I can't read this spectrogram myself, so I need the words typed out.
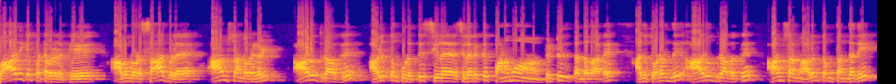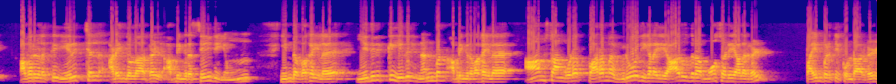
பாதிக்கப்பட்டவர்களுக்கு அவங்களோட சார்புல ஆம்ஸ்டாங் அவர்கள் ஆருத்ராவுக்கு அழுத்தம் கொடுத்து சில சிலருக்கு பணமும் பெற்று தந்ததாக அது தொடர்ந்து ஆருத்ராவுக்கு ஆம்சாங் அழுத்தம் தந்ததே அவர்களுக்கு எரிச்சல் அடைந்துள்ளார்கள் அப்படிங்கிற செய்தியும் இந்த வகையில எதிரிக்கு எதிரி நண்பன் அப்படிங்கிற வகையில ஆம்ஸ்டாங்கோட பரம விரோதிகளை ஆருத்ரா மோசடியாளர்கள் பயன்படுத்தி கொண்டார்கள்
